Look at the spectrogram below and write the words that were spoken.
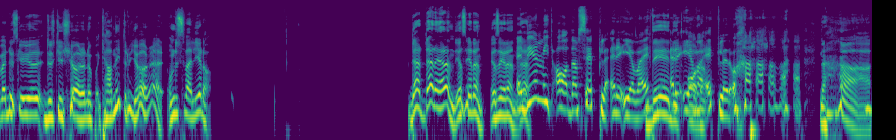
Men du ska ju, du ska ju köra den upp, kan inte du göra det? Om du sväljer då? Där, där är den! Jag ser den, jag ser den. Är där. det mitt adamsäpple? Är det Eva äpple? Det är är det Eva Adam- äpple då?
